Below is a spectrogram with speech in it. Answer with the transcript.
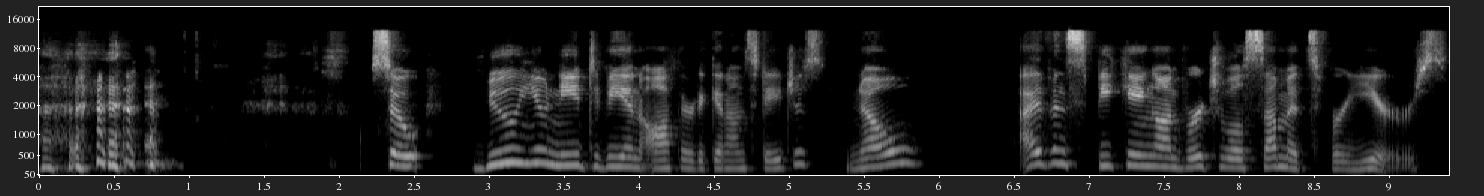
So, do you need to be an author to get on stages? No. I've been speaking on virtual summits for years.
